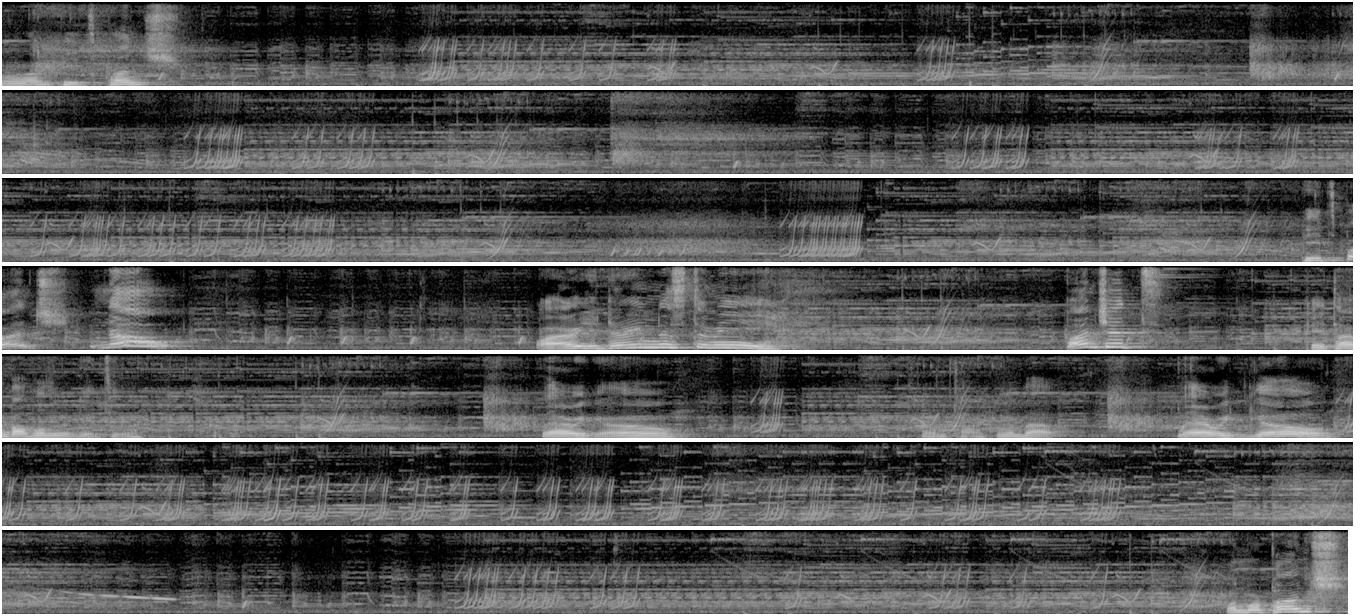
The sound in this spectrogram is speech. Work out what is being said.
On, Pete's punch. Pete's punch. No! Why are you doing this to me? Punch it! Okay, time bubbles are good too. There we go. That's what I'm talking about. There we go. One more punch.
